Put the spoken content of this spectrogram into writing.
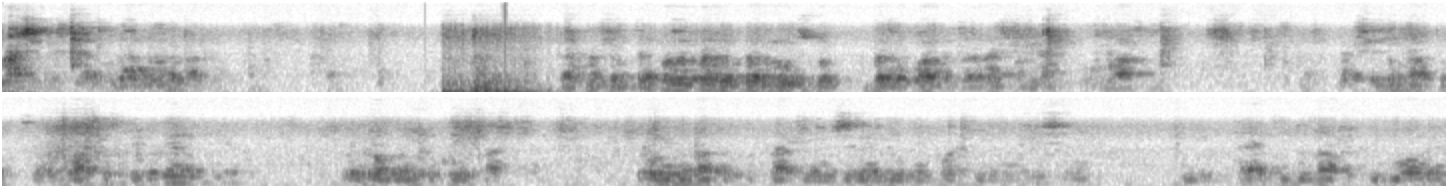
Наші місцеві. Так, значить, це про затвердження певну участь до безоплати передачі для у власність. Перший додаток це власності будинок є, розроблено документацію. Другий додаток затверджений живим людям квартирному рішенню. І третій додаток відмови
